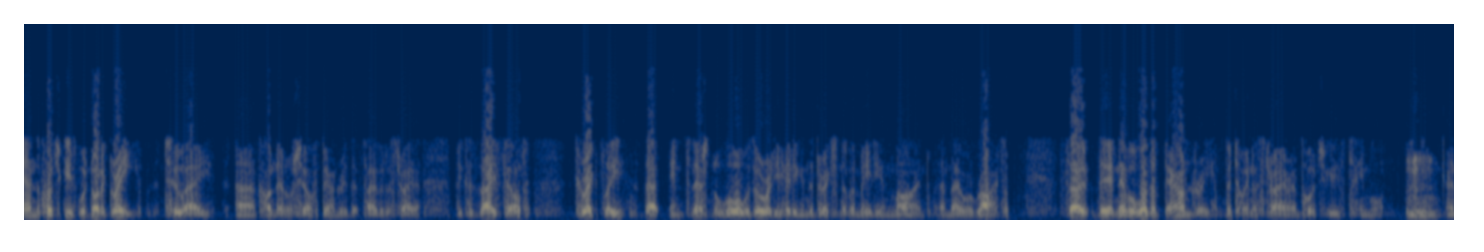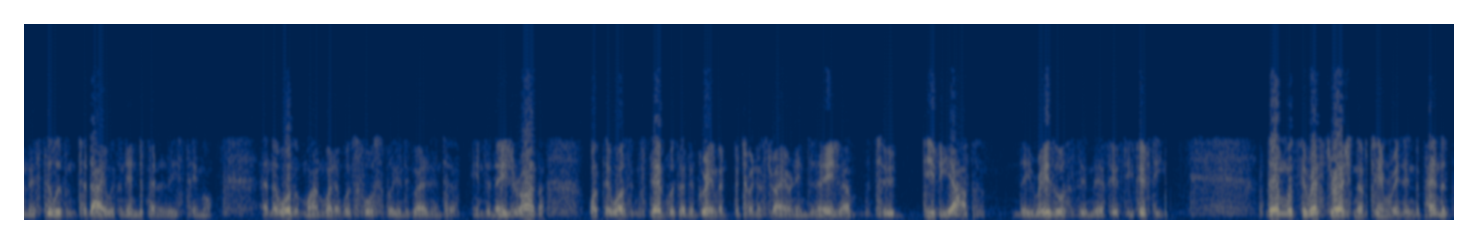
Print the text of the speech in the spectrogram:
And the Portuguese would not agree to a uh, continental shelf boundary that favoured Australia because they felt correctly that international law was already heading in the direction of a median line, and they were right. So there never was a boundary between Australia and Portuguese Timor, and there still isn't today with an independent East Timor, and there wasn't one when it was forcibly integrated into Indonesia either. What there was instead was an agreement between Australia and Indonesia to divvy up the resources in there 50-50. Then with the restoration of Timorese independence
